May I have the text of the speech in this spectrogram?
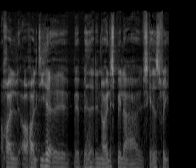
og holde, og holde de her øh, hvad hedder det, nøglespillere skadesfri,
